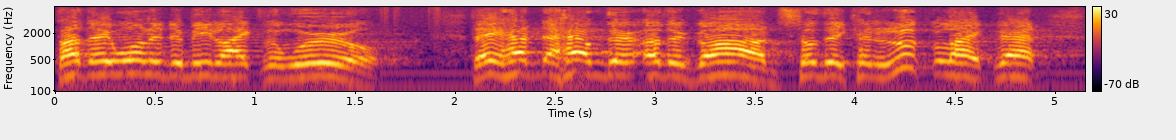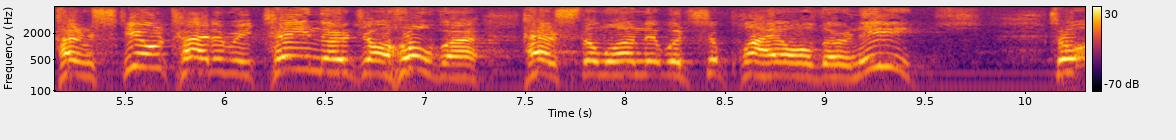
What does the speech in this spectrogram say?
but they wanted to be like the world. They had to have their other gods so they can look like that and still try to retain their Jehovah as the one that would supply all their needs. So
